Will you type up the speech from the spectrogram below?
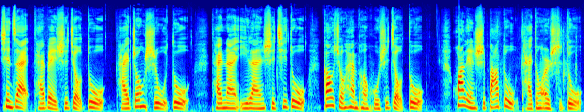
现在台北十九度，台中十五度，台南、宜兰十七度，高雄和澎湖十九度，花莲十八度，台东二十度。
